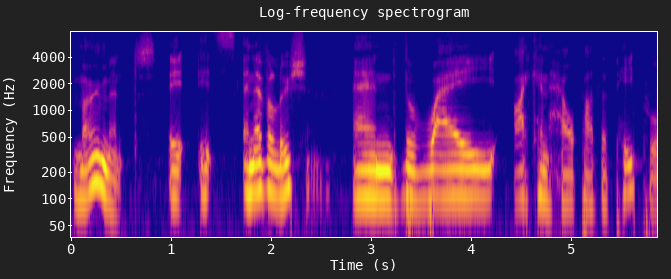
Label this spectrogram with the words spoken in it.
moment. It, it's an evolution. And the way I can help other people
